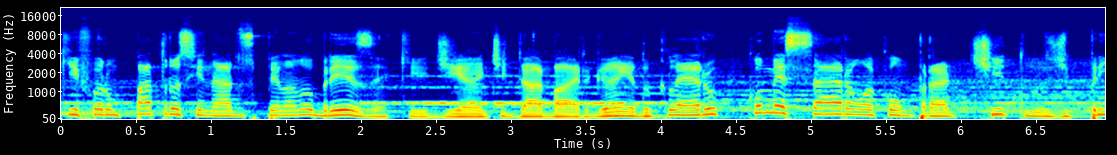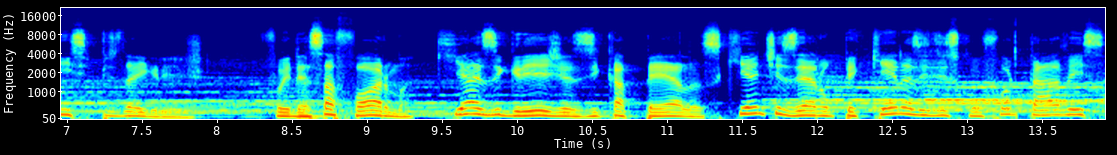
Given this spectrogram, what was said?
que foram patrocinados pela nobreza, que, diante da barganha do clero, começaram a comprar títulos de príncipes da igreja. Foi dessa forma que as igrejas e capelas, que antes eram pequenas e desconfortáveis,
